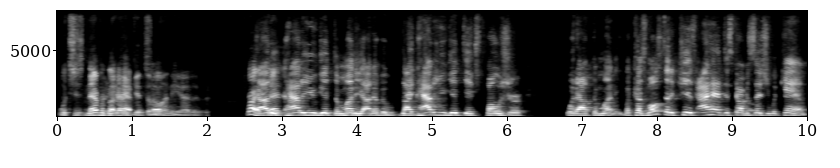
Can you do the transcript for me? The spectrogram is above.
which is never gonna happen. Get the So- money out of it. Right. How do, how do you get the money out of it? Like, how do you get the exposure without the money? Because most of the kids, I had this conversation with Cam.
